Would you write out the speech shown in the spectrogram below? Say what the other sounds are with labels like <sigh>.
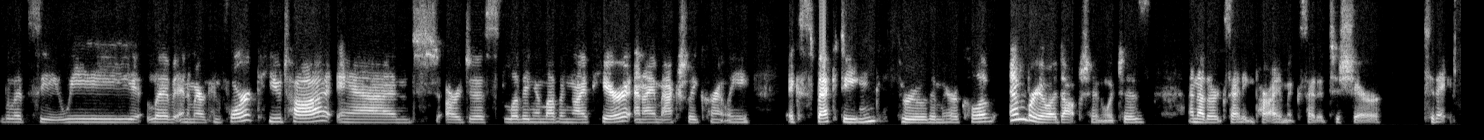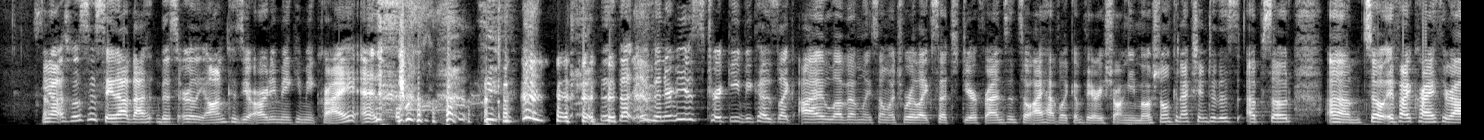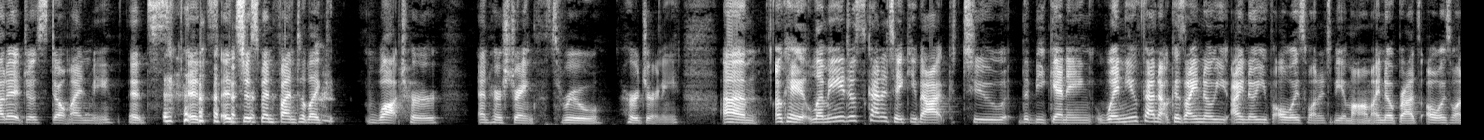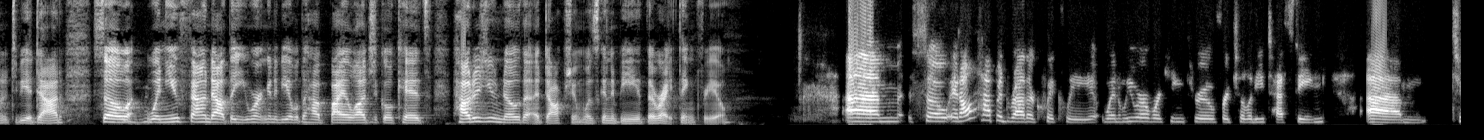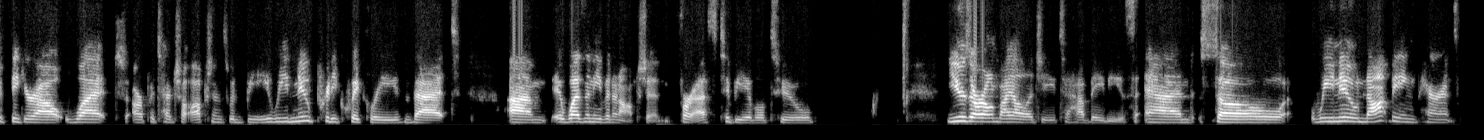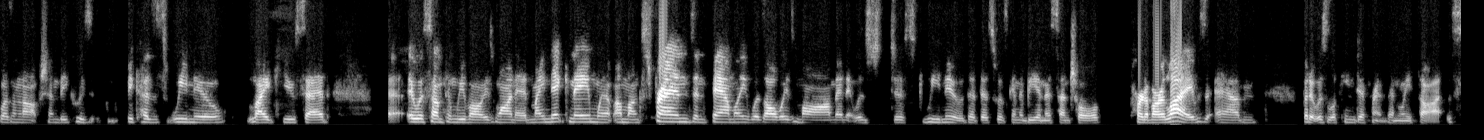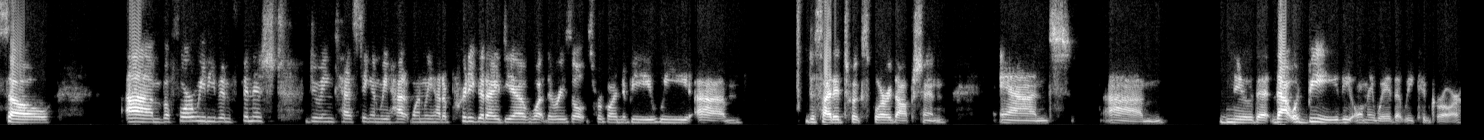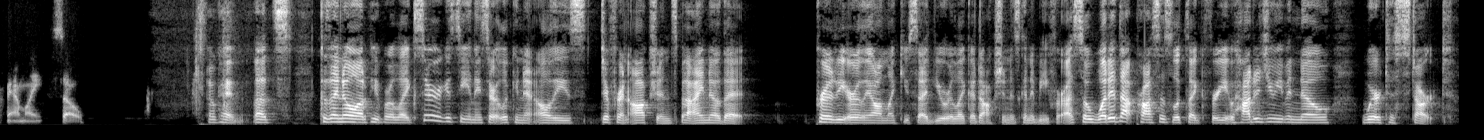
let's see, we live in American Fork, Utah, and are just living and loving life here. And I'm actually currently expecting through the miracle of embryo adoption, which is another exciting part I'm excited to share today. So. You're not supposed to say that, that this early on because you're already making me cry. And <laughs> this, this interview is tricky because like I love Emily so much. We're like such dear friends, and so I have like a very strong emotional connection to this episode. Um, so if I cry throughout it, just don't mind me. It's it's it's just been fun to like watch her and her strength through her journey. Um, okay, let me just kind of take you back to the beginning when you found out because I know you I know you've always wanted to be a mom. I know Brad's always wanted to be a dad. So mm-hmm. when you found out that you weren't going to be able to have biological kids, how did you know that adoption was going to be the right thing for you? Um, so it all happened rather quickly when we were working through fertility testing. Um, to figure out what our potential options would be, we knew pretty quickly that um, it wasn't even an option for us to be able to use our own biology to have babies. And so we knew not being parents wasn't an option because because we knew, like you said, it was something we've always wanted. My nickname amongst friends and family was always mom, and it was just we knew that this was going to be an essential part of our lives, and but it was looking different than we thought. So um, before we'd even finished doing testing and we had when we had a pretty good idea of what the results were going to be we um, decided to explore adoption and um, knew that that would be the only way that we could grow our family. So. Okay that's because i know a lot of people are like surrogacy and they start looking at all these different options but i know that pretty early on like you said you were like adoption is going to be for us. So what did that process look like for you? How did you even know where to start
